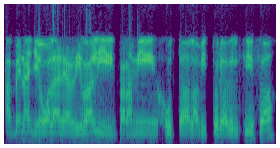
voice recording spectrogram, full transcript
Apenas llegó al área rival y para mí justa la victoria del Cieza,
